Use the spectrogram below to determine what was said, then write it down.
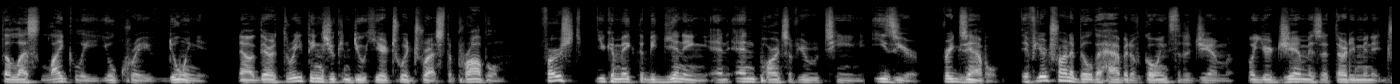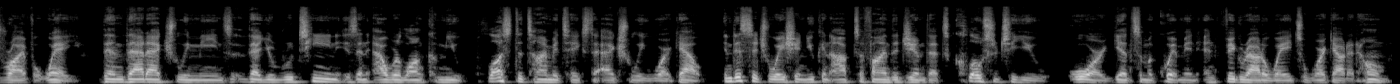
the less likely you'll crave doing it. Now, there are three things you can do here to address the problem. First, you can make the beginning and end parts of your routine easier. For example, if you're trying to build a habit of going to the gym, but your gym is a 30 minute drive away, then that actually means that your routine is an hour long commute plus the time it takes to actually work out. In this situation, you can opt to find the gym that's closer to you or get some equipment and figure out a way to work out at home.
